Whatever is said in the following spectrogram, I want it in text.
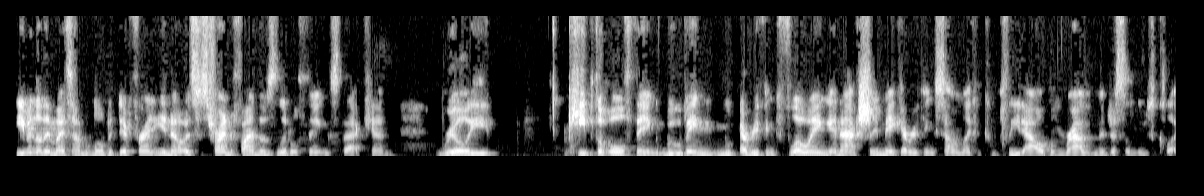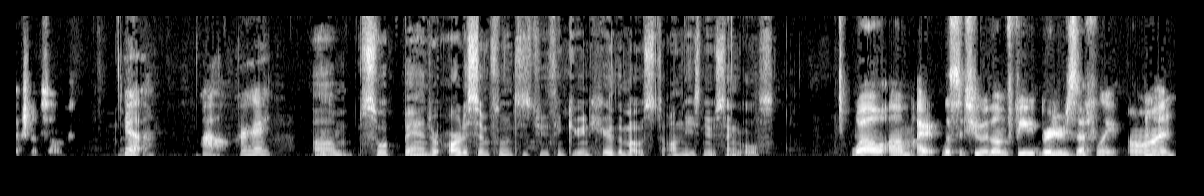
Even though they might sound a little bit different, you know, it's just trying to find those little things that can really keep the whole thing moving, mo- everything flowing, and actually make everything sound like a complete album rather than just a loose collection of songs. Yeah. Wow. All right. Um, so what band or artist influences do you think you can hear the most on these new singles? Well, um, I listened to two of them. Phoebe Bridgers definitely on Mhm.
